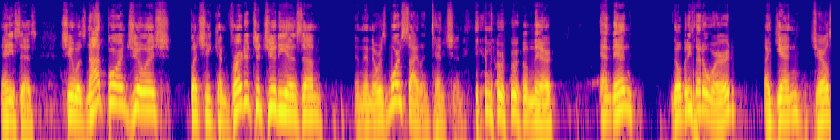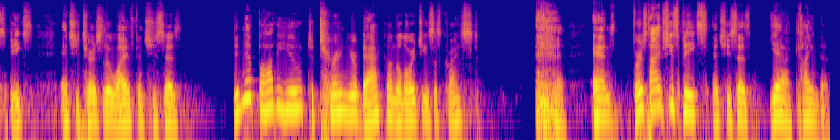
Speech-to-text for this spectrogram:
And he says, She was not born Jewish, but she converted to Judaism. And then there was more silent tension in the room there. And then nobody said a word. Again, Cheryl speaks, and she turns to the wife and she says, Didn't it bother you to turn your back on the Lord Jesus Christ? and first time she speaks, and she says, Yeah, kinda.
